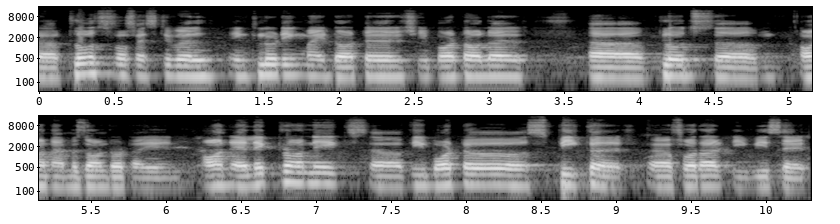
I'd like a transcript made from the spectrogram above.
uh, clothes for festival, including my daughter. She bought all her uh, clothes um, on Amazon.in. On electronics, uh, we bought a speaker for our TV set.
